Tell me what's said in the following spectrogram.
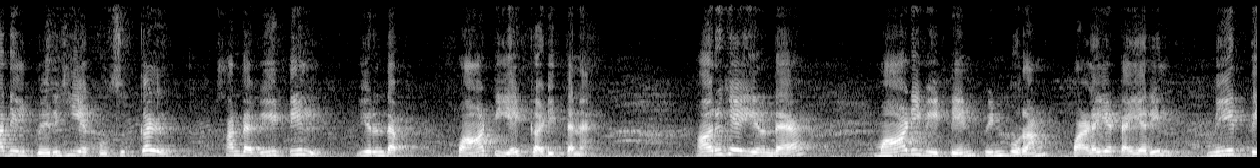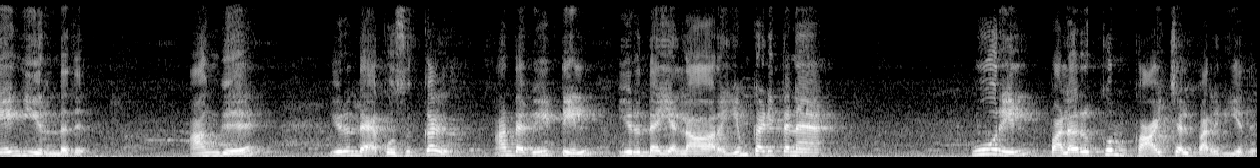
அதில் பெருகிய கொசுக்கள் அந்த வீட்டில் இருந்த பாட்டியை கடித்தன. அருகே இருந்த மாடி வீட்டின் பின்புறம் பழைய டயரில் நீர் தேங்கி இருந்தது அங்கு இருந்த கொசுக்கள் அந்த வீட்டில் இருந்த எல்லாரையும் கடித்தன. ஊரில் பலருக்கும் காய்ச்சல் பரவியது.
